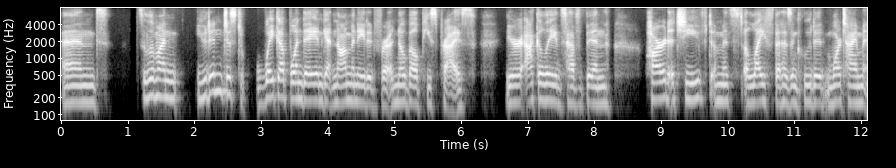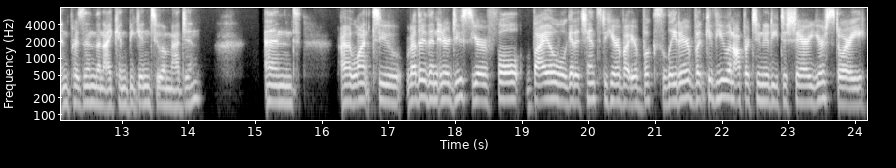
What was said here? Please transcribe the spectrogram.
And Sulaiman, you didn't just wake up one day and get nominated for a Nobel Peace Prize. Your accolades have been hard achieved amidst a life that has included more time in prison than I can begin to imagine. And I want to, rather than introduce your full bio, we'll get a chance to hear about your books later, but give you an opportunity to share your story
